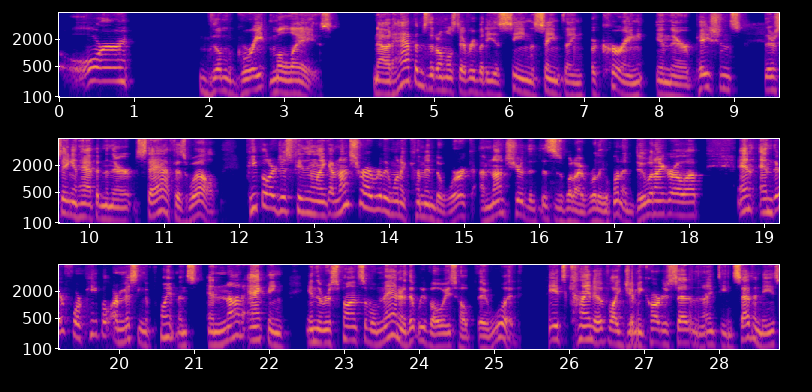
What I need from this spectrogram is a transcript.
or the Great Malaise. Now, it happens that almost everybody is seeing the same thing occurring in their patients. They're seeing it happen in their staff as well people are just feeling like i'm not sure i really want to come into work. I'm not sure that this is what i really want to do when i grow up. And and therefore people are missing appointments and not acting in the responsible manner that we've always hoped they would. It's kind of like jimmy carter said in the 1970s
